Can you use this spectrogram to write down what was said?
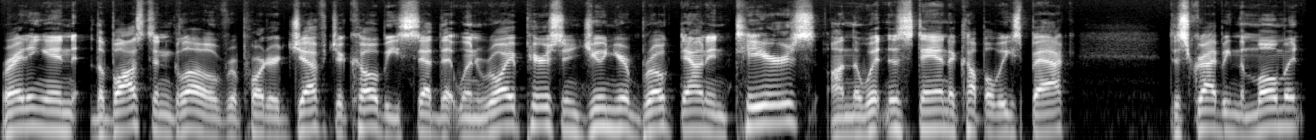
Writing in the Boston Globe, reporter Jeff Jacoby said that when Roy Pearson Jr. broke down in tears on the witness stand a couple weeks back, describing the moment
